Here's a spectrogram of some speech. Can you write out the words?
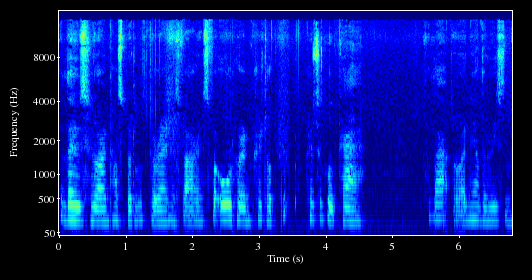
for those who are in hospital with coronavirus, for all who are in critical, critical care for that or any other reason,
